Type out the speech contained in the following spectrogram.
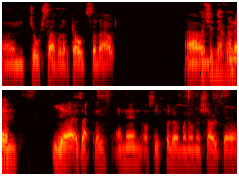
Um, George Saville had a goal disallowed. Um, Which should never and then, yeah, exactly. And then obviously Fulham went on and showed their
